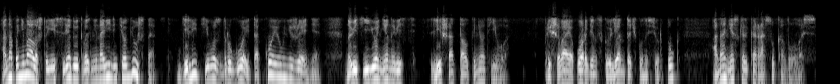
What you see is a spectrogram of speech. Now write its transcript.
Она понимала, что ей следует возненавидеть Огюста, делить его с другой, такое унижение, но ведь ее ненависть лишь оттолкнет его. Пришивая орденскую ленточку на сюртук, она несколько раз укололась.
